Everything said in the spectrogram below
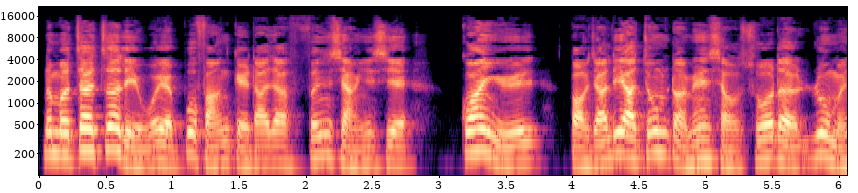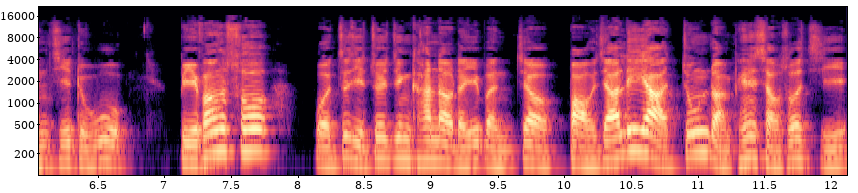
那么在这里我也不妨给大家分享一些关于保加利亚中短篇小说的入门级读物。比方说，我自己最近看到的一本叫《保加利亚中短篇小说集》，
